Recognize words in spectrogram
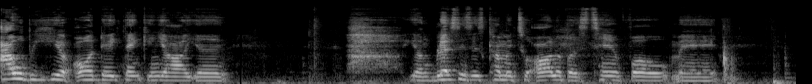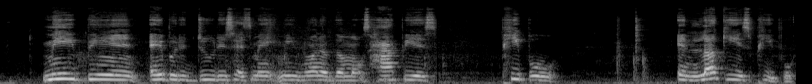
I will be here all day thanking y'all young young blessings is coming to all of us tenfold man me being able to do this has made me one of the most happiest people and luckiest people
